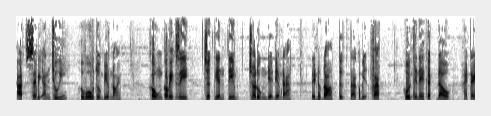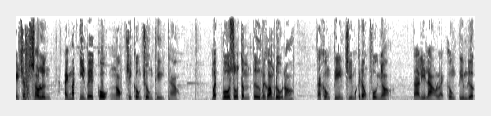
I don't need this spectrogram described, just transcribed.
ắt sẽ bị hắn chú ý. Hư vô thường biểu nói. Không có việc gì, trước tiên tìm cho đúng địa điểm đã. Đến lúc đó tự ta có biện pháp. Hồn thiên đế gật đầu, hai tay chắp sau lưng, ánh mắt nhìn về cổ ngọc trên không trung thì thào. Mất vô số tâm tư mới gom đủ nó. Ta không tin chỉ một cái động phủ nhỏ, ta lý lão lại không tìm được.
